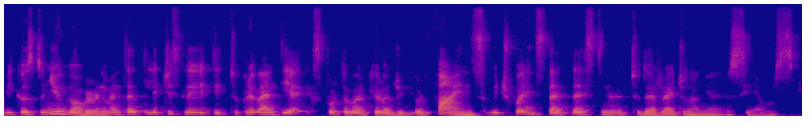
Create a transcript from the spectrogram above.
because the new government had legislated to prevent the export of archaeological finds, which were instead destined to the regional museums.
